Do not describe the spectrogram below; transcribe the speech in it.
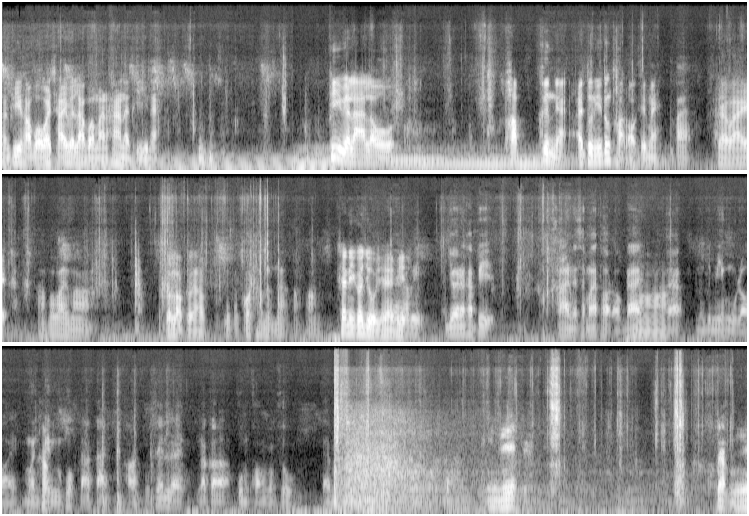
มือนพี่เขาบอกว่าใช้เวลาประมาณห้านาทีนะ พี่เวลาเราพับขึ้นเนี่ยไอ้ตัวนี้ต้องถอดออกใช่ไหมแปะแปะไว้เอาผ้าใบมาก็ล็อกเลยครับ แล้วก็กดทำแบบนั้นอะฟังแค่นี้ก็อยู่ใช่ไหมพี่ใช่ครับพี่ เยอะนะครับพี่คานเนี่ยสามารถถอดออกได้อ๋อนะฮะมันจะมีหูร้อย เหมือนครับ เป็นพวกตาไก่ถอดทุกเส้นเลย แล้วก็ปุ่มของสูงแต่มันอย่างนี้ แบบนี้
